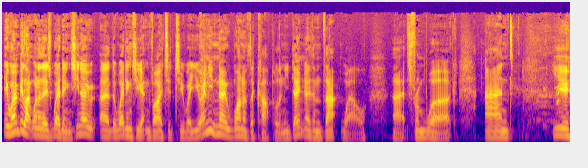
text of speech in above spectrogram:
It won't be like one of those weddings. You know, uh, the weddings you get invited to where you only know one of the couple and you don't know them that well. Uh, it's from work. And you,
